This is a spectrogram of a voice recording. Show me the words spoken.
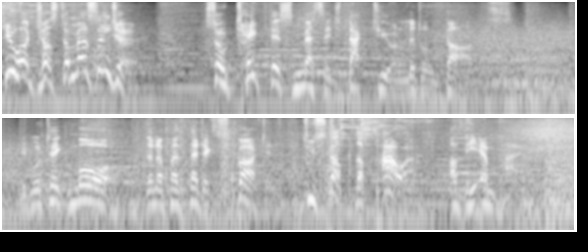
you are just a messenger. So take this message back to your little gods. It will take more than a pathetic Spartan to stop the power of the Empire.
